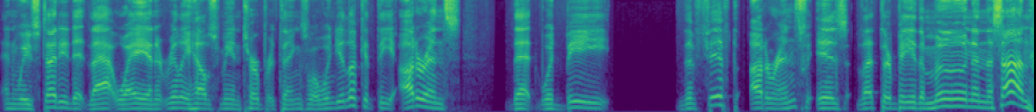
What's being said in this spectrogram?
And we've studied it that way, and it really helps me interpret things. Well, when you look at the utterance that would be the fifth utterance is let there be the moon and the sun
